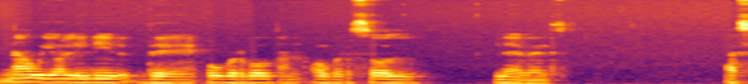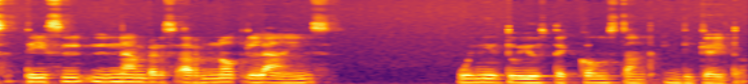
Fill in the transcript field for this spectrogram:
Now we only need the overbought and oversold levels. As these numbers are not lines, we need to use the constant indicator.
